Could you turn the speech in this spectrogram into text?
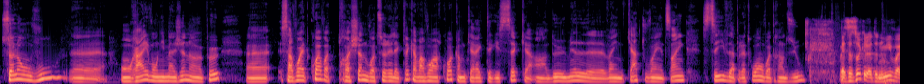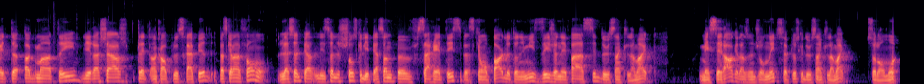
Selon vous, on rêve, on imagine un peu, euh, ça va être quoi votre prochaine voiture électrique? Elle va avoir quoi comme caractéristique en 2024 ou 2025? Steve, d'après toi, on va être rendu où? Mais c'est sûr que l'autonomie va être augmentée, les recharges peut-être encore plus rapides, parce que dans le fond, les seules choses que les personnes peuvent s'arrêter, c'est parce qu'ils ont peur de l'autonomie, ils se disent je n'ai pas assez de 200 km. Mais c'est rare que dans une journée, tu fais plus que 200 km, selon moi.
